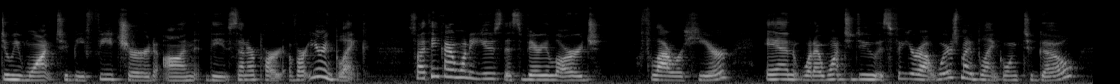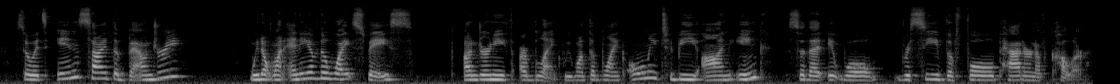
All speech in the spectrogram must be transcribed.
do we want to be featured on the center part of our earring blank. So I think I want to use this very large flower here and what I want to do is figure out where's my blank going to go. So it's inside the boundary. We don't want any of the white space underneath our blank. We want the blank only to be on ink so that it will receive the full pattern of color.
